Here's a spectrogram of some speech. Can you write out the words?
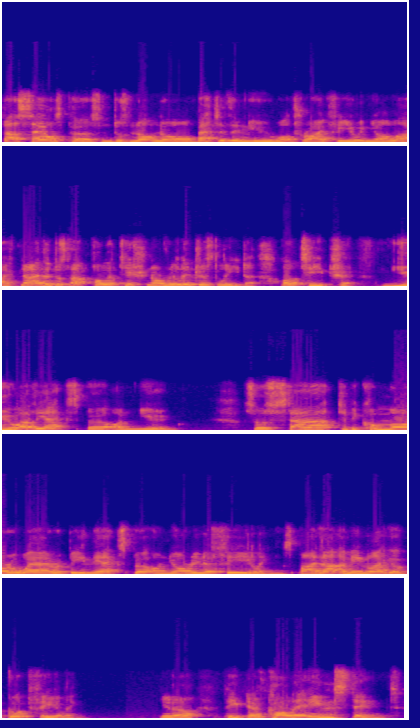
That salesperson does not know better than you what's right for you in your life. Neither does that politician or religious leader or teacher. You are the expert on you. So start to become more aware of being the expert on your inner feelings. By that I mean like your gut feeling. You know, people yes. call it instinct,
